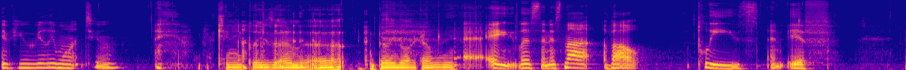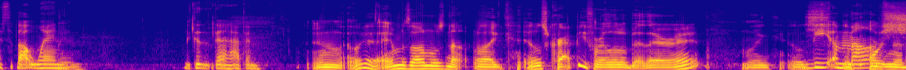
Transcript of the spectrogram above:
If you really want to. Can you please own a billion dollar company? Hey, listen. It's not about please and if. It's about when. Because it's gonna happen. And oh yeah, Amazon was not like it was crappy for a little bit there, right? Like it was The amount of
